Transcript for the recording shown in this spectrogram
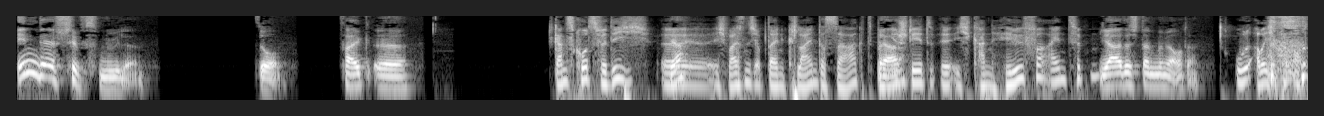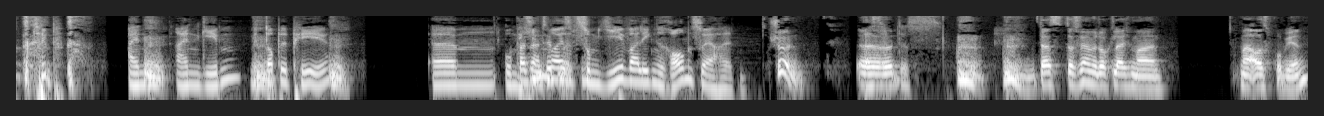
In der Schiffsmühle. So, Falk, äh, Ganz kurz für dich. Äh, Ja? Ich weiß nicht, ob dein Client das sagt. Bei Ja. mir steht, äh, ich kann Hilfe eintippen, ja, das stand bei mir auch da. Aber ich kann auch Tipp ein, eingeben mit Doppel-P, ähm, um Kannst Hinweise zum jeweiligen Raum zu erhalten. Schön. Das, Äh, das, das, das werden wir doch gleich mal, mal ausprobieren.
